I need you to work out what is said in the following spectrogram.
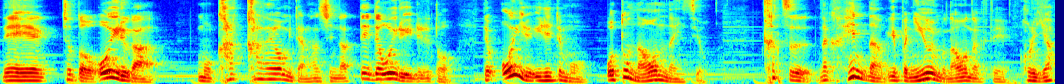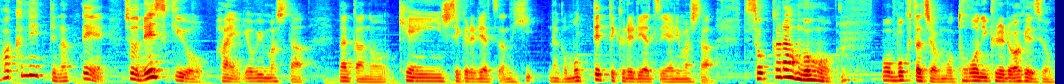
でちょっとオイルがもうカラッカラだよみたいな話になってでオイル入れると。でオイル入れても音治んないんですよ。かつなんか変なやっぱ匂いも治んなくてこれやばくね？ってなってちょっとレスキューをはい呼びました。なんかあの牽引してくれるやつあのひなんか持ってってくれるやつやりました。そっからもうもう僕たちはもう途方に暮れるわけですよ。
